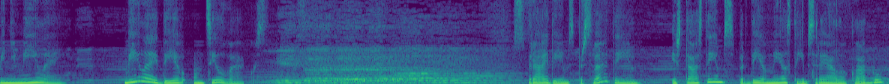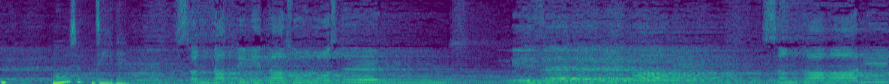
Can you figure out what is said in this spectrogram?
Viņi mīlēja, mīlēja Dievu un cilvēkus. Raidījums par svētījumiem ir stāstījums par Dieva mīlestības reālo klātbūtni mūsu dzīvē. Santa Trinitas unos Deus, miserere Santa Maria,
